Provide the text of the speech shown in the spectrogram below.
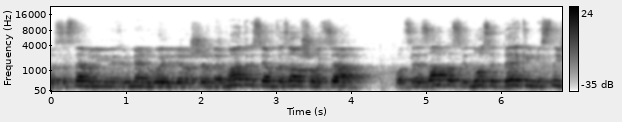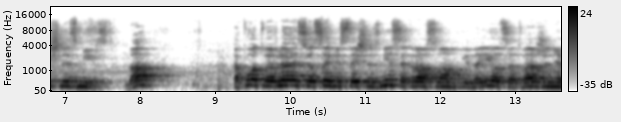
е, систему лінійних рівнянь у вигляді розширеної матриці, я вам казав, що оця, оцей запис він носить деякий містичний зміст. Так от, виявляється, цей містичний зміст якраз вам і дає оце твердження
